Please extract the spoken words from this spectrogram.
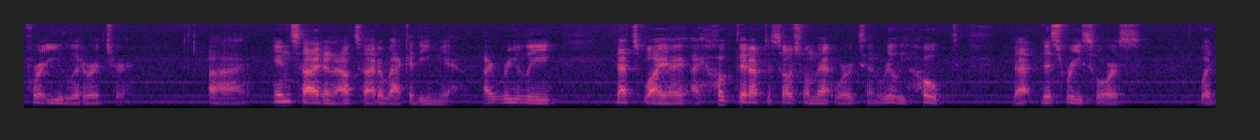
for e-literature, uh, inside and outside of academia. I really that's why I, I hooked it up to social networks and really hoped that this resource would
